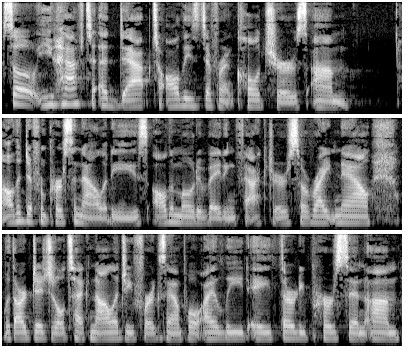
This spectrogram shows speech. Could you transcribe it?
So you have to adapt to all these different cultures. Um, all the different personalities, all the motivating factors. So right now, with our digital technology, for example, I lead a 30 person um,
